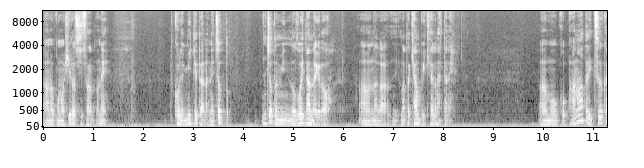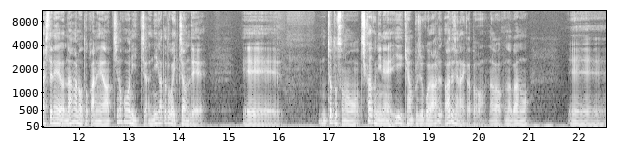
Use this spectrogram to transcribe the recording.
あの、このひろしさんのね、これ見てたらね、ちょっと、ちょっと覗いたんだけど、あなんか、またキャンプ行きたくなったね。あもうこ、あの辺り通過してね、長野とかね、あっちの方に行っちゃう、新潟とか行っちゃうんで、えー、ちょっとその、近くにね、いいキャンプ場これあるあるじゃないかと。なんか、なんかあの、え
